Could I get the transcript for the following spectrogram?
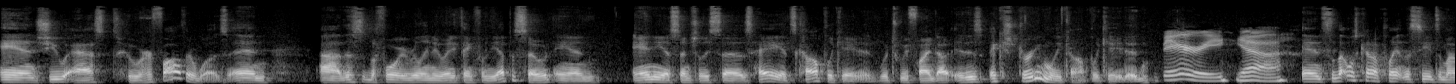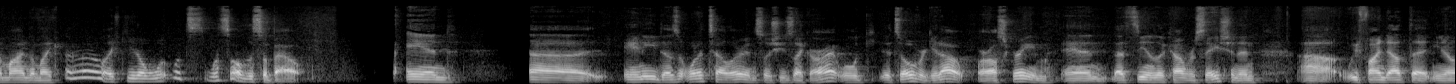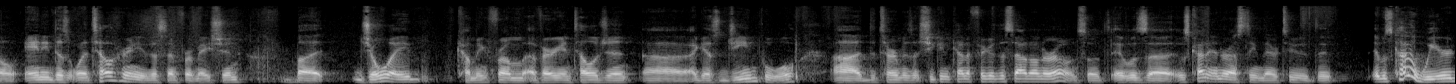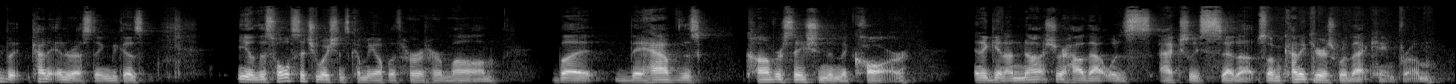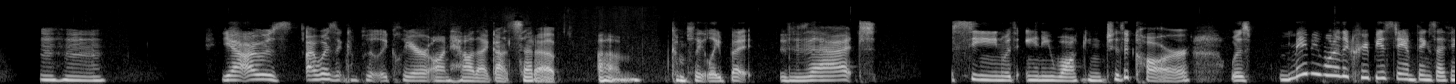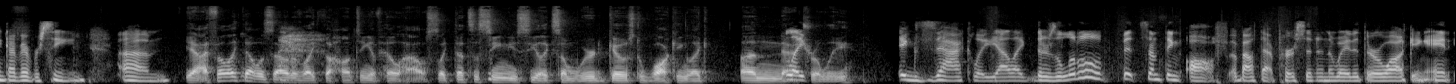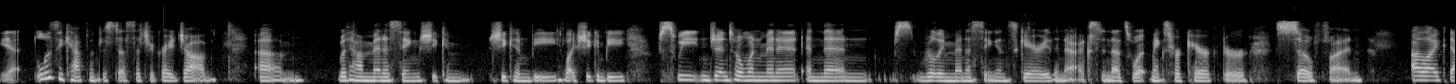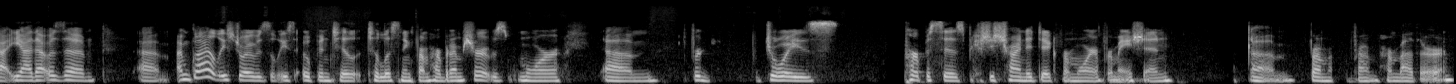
And she asked who her father was. And uh, this is before we really knew anything from the episode and annie essentially says hey it's complicated which we find out it is extremely complicated Very, yeah. and so that was kind of planting the seeds in my mind. I'm like, oh, like you know, what, what's what's all this about? And uh, Annie doesn't want to tell her, and so she's like, all right, well, it's over, get out, or I'll scream. And that's the end of the conversation. And uh, we find out that you know Annie doesn't want to tell her any of this information, but Joy, coming from a very intelligent, uh, I guess, gene pool. Uh, determines that she can kind of figure this out on her own. So it, it was uh, it was kind of interesting there too. That it was kind of weird, but kind of interesting because you know this whole situation's coming up with her and her mom, but they have this conversation in the car. And again, I'm not sure how that was actually set up, so I'm kind of curious where that came from. Hmm. Yeah, I was. I wasn't completely clear on how that got set up um, completely, but that scene with Annie walking to the car was maybe one of the creepiest damn things I think I've ever seen. Um, yeah, I felt like that was out of like the Haunting of Hill House. Like that's a scene you see like some weird ghost walking like unnaturally. Like, exactly. Yeah, like there's a little bit something off about that person and the way that they're walking. And yeah, Lizzy Caplan just does such a great job. Um, with how menacing she can she can be. Like she can be sweet and gentle one minute, and then really menacing and scary the next. And that's what makes her character so fun. I like that. Yeah, that was a. Um, um, I'm glad at least Joy was at least open to to listening from her, but I'm sure it was more um, for Joy's purposes because she's trying to dig for more information um, from from her mother.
